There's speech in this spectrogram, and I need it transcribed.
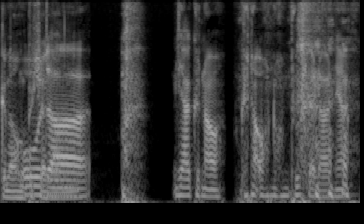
Genau, im Bücherladen. Oder ja, genau, genau, auch noch im Bücherladen, ja.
